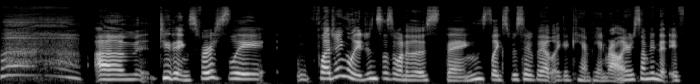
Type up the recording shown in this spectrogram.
um, two things. Firstly, pledging allegiance is one of those things, like specifically at like a campaign rally or something, that if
